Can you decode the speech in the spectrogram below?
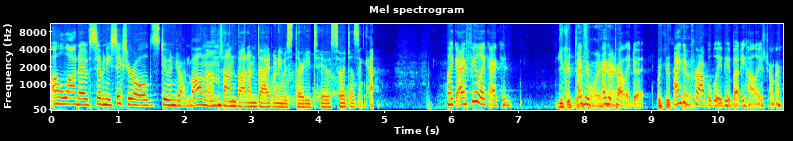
a lot of 76 year olds doing John Bonham. John Bonham died when he was 32, so it doesn't count. Like, I feel like I could, you could I could, definitely. I could probably do it. We could- I could yeah. probably be Buddy Holly's drummer.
